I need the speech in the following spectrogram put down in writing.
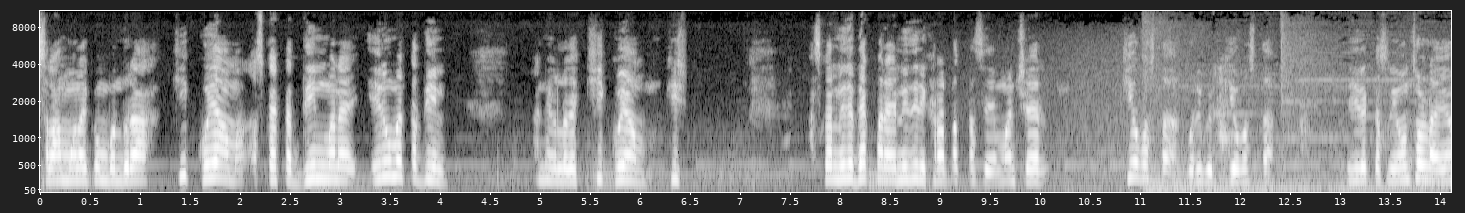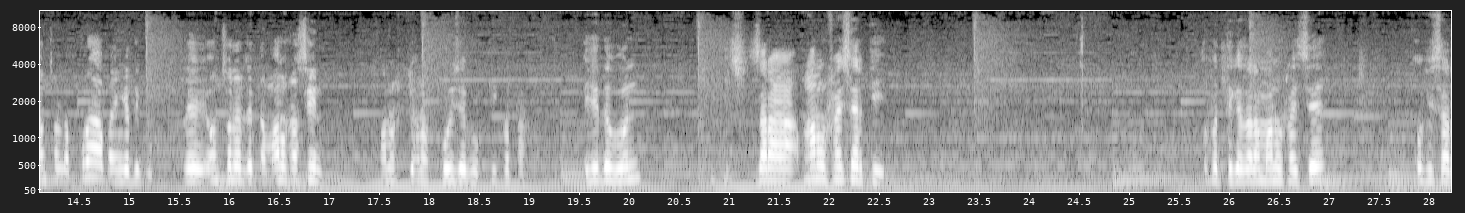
সালাম আলাইকুম বন্ধুরা, কি কয়াম আজকে একটা দিন মানে এরকম একটা দিন। কি কয়াম কি আজকাল নিজে দেখ পারে নিজেরই খারাপ লাগতেছে। মানুষের কি অবস্থা? গরিবের কি অবস্থা? এই যে দেখতেছেন, এই অঞ্চলটা এই অঞ্চলটা পুরা ভেঙে দিব। এই অঞ্চলের যে একটা মানুষ আছেন, মানুষ হলো কই যাব কি কথা? এই যে দেখুন, যারা মানুষ আইছে আর কি, উপর থেকে যারা মানুষ আইছে অফিসার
